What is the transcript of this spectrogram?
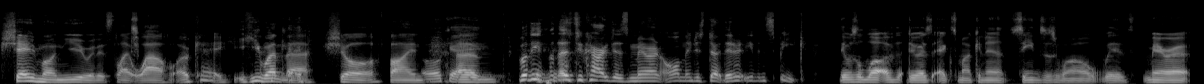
Shame on you. And it's like, wow, okay. He went Okay. there. Sure, fine. Okay. Um, but, the, but those two characters, Mira and Orm, they just don't they don't even speak. There was a lot of Deus Ex Machina scenes as well, with Mira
